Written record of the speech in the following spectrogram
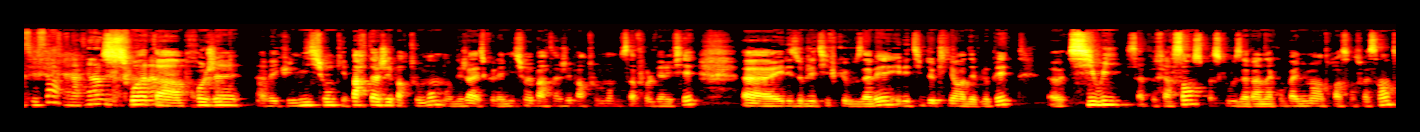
c'est ça. Ça n'a rien à voir. Soit tu as un projet avec une mission qui est partagée par tout le monde. Donc déjà, est-ce que la mission est partagée par tout le monde? Ça, faut le vérifier. Euh, et les objectifs que vous avez et les types de clients à développer. Euh, si oui, ça peut faire sens parce que vous avez un accompagnement à 360.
